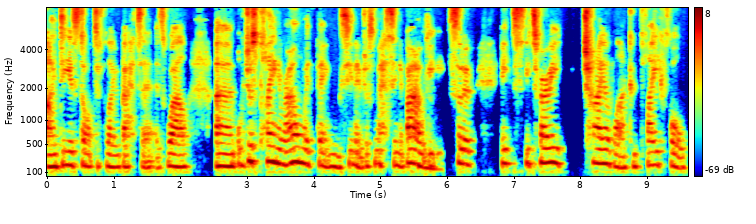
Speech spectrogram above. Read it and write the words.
ideas start to flow better as well um, or just playing around with things you know just messing about mm. it's sort of it's it's very childlike and playful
